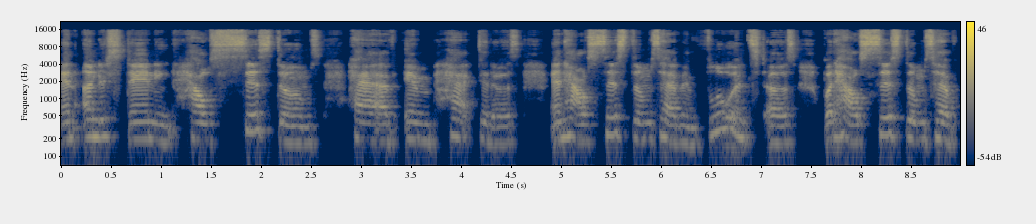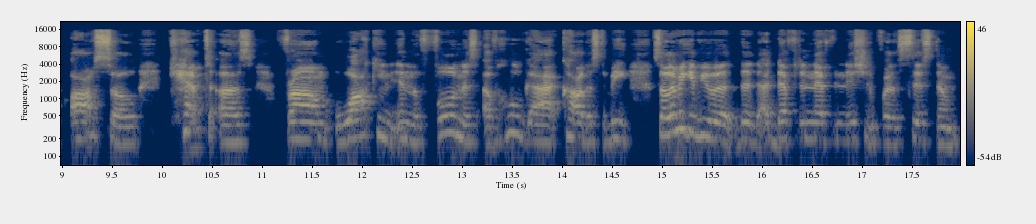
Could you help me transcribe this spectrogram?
and understanding how systems have impacted us and how systems have influenced us, but how systems have also kept us from walking in the fullness of who God called us to be. So let me give you a, a definition for the system.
